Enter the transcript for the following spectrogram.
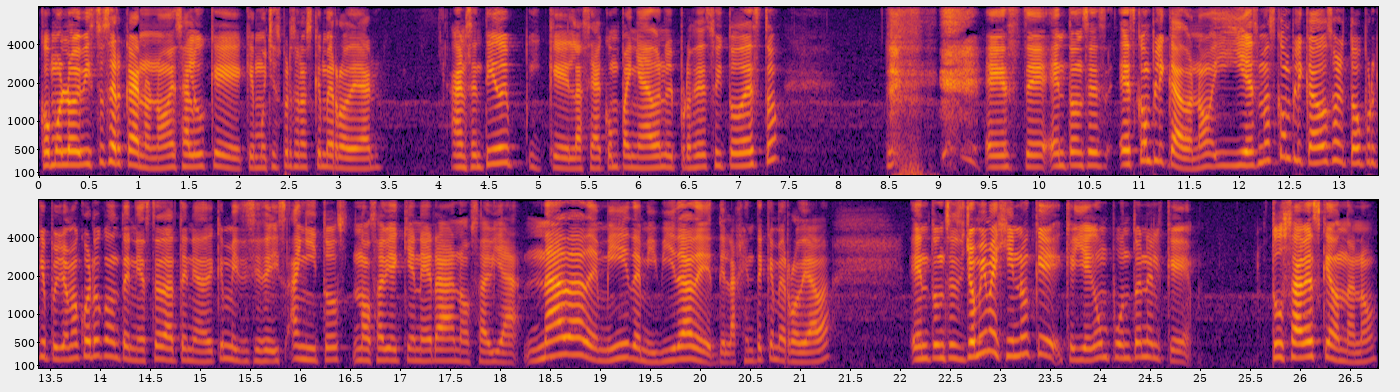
como lo he visto cercano, ¿no? Es algo que, que muchas personas que me rodean han sentido y, que las he acompañado en el proceso y todo esto. este, entonces es complicado, ¿no? Y es más complicado sobre todo porque pues yo me acuerdo cuando tenía esta edad, tenía de que mis 16 añitos, no sabía quién era, no sabía nada de mí, de mi vida, de, de la gente que me rodeaba. Entonces yo me imagino que, que llega un punto en el que tú sabes qué onda, ¿no?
